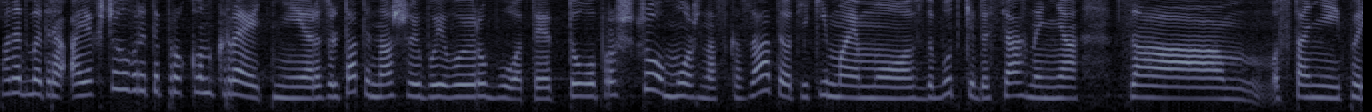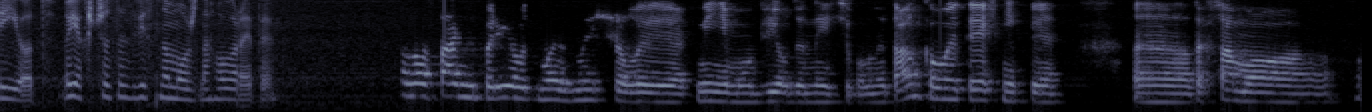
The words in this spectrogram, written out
Пане Дмитре, а якщо говорити про конкретні результати нашої бойової роботи, то про що можна сказати? От які маємо здобутки досягнення за останній період? Ну, якщо це, звісно, можна говорити. На останній період ми знищили як мінімум дві одиниці бронетанкової техніки. Е, Так само е,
